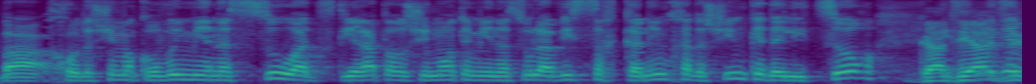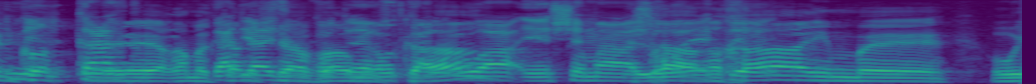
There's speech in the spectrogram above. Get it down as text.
בחודשים הקרובים ינסו, עד סגירת הרשימות הם ינסו להביא שחקנים חדשים כדי ליצור גדי איזנקוט, אה, הרמטכ"ל לשעבר מוזכר. הוא השם הלוהט. יש לך הערכה אם אה, הוא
